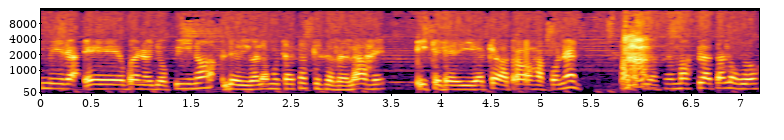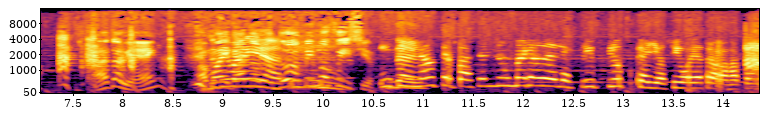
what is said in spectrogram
Mira, eh, bueno, yo opino, le digo a la muchacha que se relaje y que le diga que va a trabajar con él. Así hacen más plata los dos. Ah, está bien. ¿Tú Vamos a imaginas? los dos al mismo oficio. Y Dale. si no, que pase el número del strip club que yo sí voy a trabajar con él.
